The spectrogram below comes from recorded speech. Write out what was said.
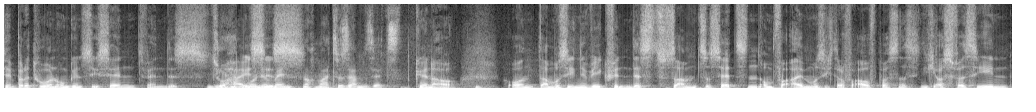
Temperaturen ungünstig sind, wenn das zu heiß Monument ist. Monument nochmal zusammensetzen. Genau. Und da muss ich einen Weg finden, das zusammenzusetzen. Und vor allem muss ich darauf aufpassen, dass ich nicht aus Versehen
